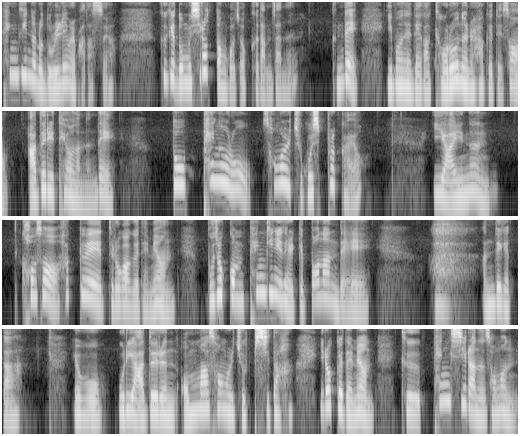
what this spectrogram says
펭귄으로 놀림을 받았어요. 그게 너무 싫었던 거죠. 그 남자는. 근데 이번에 내가 결혼을 하게 돼서 아들이 태어났는데 또 팽으로 성을 주고 싶을까요? 이 아이는 커서 학교에 들어가게 되면 무조건 펭귄이 될 게 뻔한데, 아, 안 되겠다. 여보, 우리 아들은 엄마 성을 줍시다. 이렇게 되면 그 팽씨라는 성은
